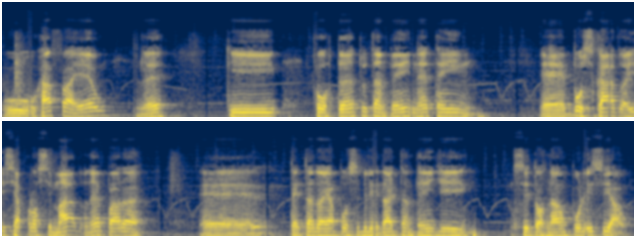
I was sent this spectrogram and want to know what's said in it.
o Rafael, né? Que, portanto, também né, tem é, buscado aí, se aproximado, né? Para é, tentando aí a possibilidade também de se tornar um policial.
